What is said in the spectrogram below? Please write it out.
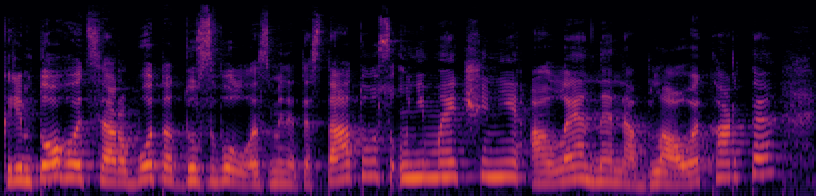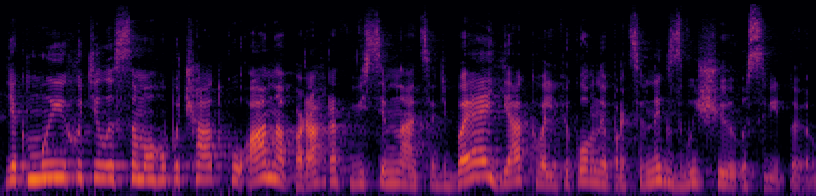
Крім того, ця робота дозволила змінити статус у Німеччині, але не на Blaue карте, як ми хотіли з самого початку, а на параграф 18б як кваліфікований працівник з вищою освітою.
